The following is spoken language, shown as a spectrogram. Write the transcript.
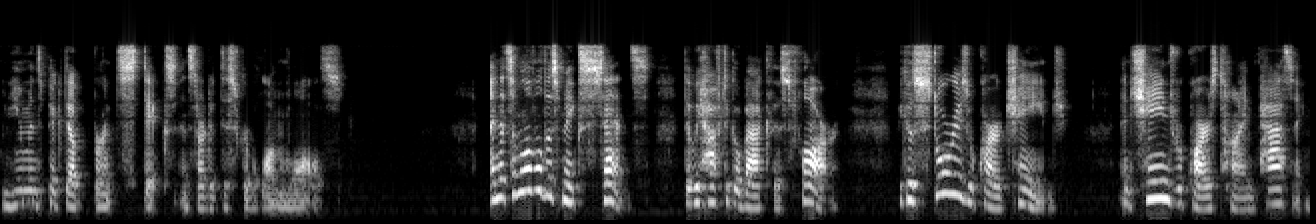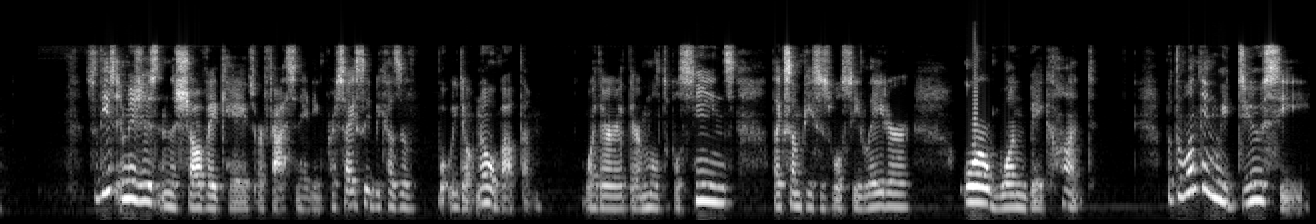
when humans picked up burnt sticks and started to scribble on walls. And at some level, this makes sense that we have to go back this far, because stories require change, and change requires time passing. So these images in the Chauvet caves are fascinating precisely because of what we don't know about them, whether they're multiple scenes, like some pieces we'll see later, or one big hunt. But the one thing we do see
